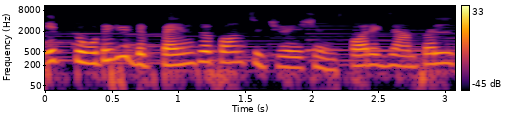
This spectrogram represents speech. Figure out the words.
it totally depends upon situations. For example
